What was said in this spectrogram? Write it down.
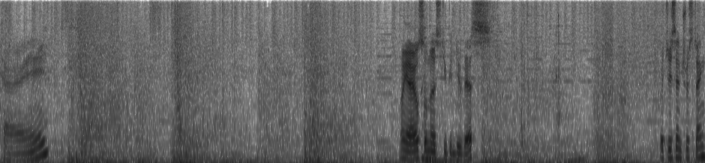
Okay. Oh yeah, I also noticed you can do this. Which is interesting.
